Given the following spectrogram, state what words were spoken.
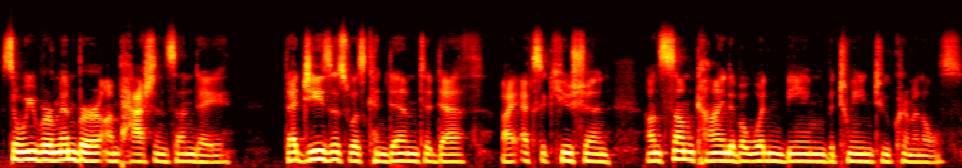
So we remember on Passion Sunday that Jesus was condemned to death by execution on some kind of a wooden beam between two criminals.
